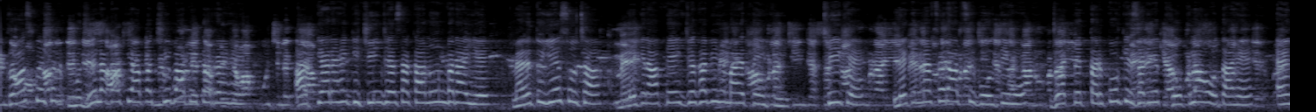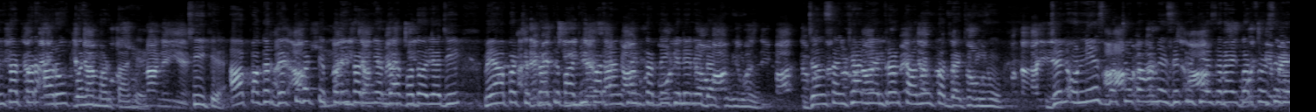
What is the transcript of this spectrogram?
क्रॉस क्वेश्चन मुझे लगा कि आप अच्छी बातें कर रहे हैं। आप कह रहे हैं कि चीन जैसा कानून बनाइए। मैंने तो ये सोचा लेकिन आपने एक जगह भी हिमायत नहीं की। ठीक है लेकिन मैं फिर आपसे बोलती हूँ जो अपने तर्कों के ज़रिए खोखला होता है एंकर पर आरोप वही मरता है ठीक है आप अगर व्यक्तिगत टिप्पणी करेंगे अनुराग भदौरिया जी। मैं यहाँ पर चित्रा त्रिपाठी पर एंकरिंग करने के लिए नहीं बैठी हुई हूँ। जनसंख्या नियंत्रण कानून पर बैठी हुई हूँ। जिन 19 बच्चों का हमने ज़िक्र किया जरा एक बार फिर से वो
